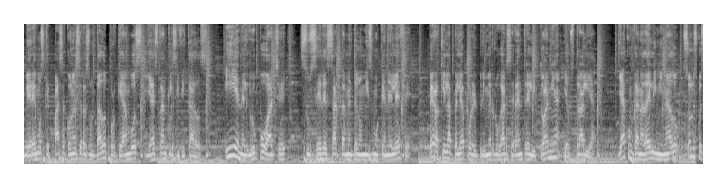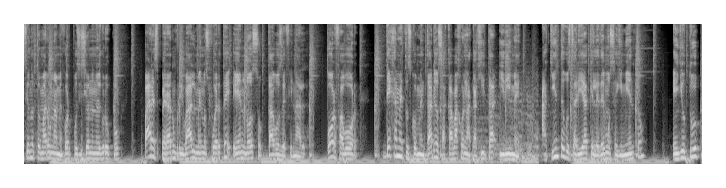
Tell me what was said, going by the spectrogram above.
Veremos qué pasa con ese resultado porque ambos ya están clasificados. Y en el grupo H sucede exactamente lo mismo que en el F, pero aquí la pelea por el primer lugar será entre Lituania y Australia. Ya con Canadá eliminado, solo es cuestión de tomar una mejor posición en el grupo para esperar un rival menos fuerte en los octavos de final. Por favor, déjame tus comentarios acá abajo en la cajita y dime, ¿a quién te gustaría que le demos seguimiento? En YouTube,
